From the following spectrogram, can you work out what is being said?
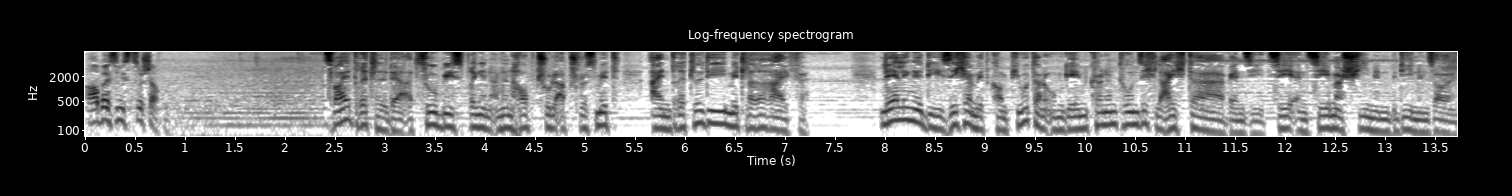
aber sie ist zu schaffen. Zwei Drittel der Azubis bringen einen Hauptschulabschluss mit, ein Drittel die mittlere Reife. Lehrlinge, die sicher mit Computern umgehen können, tun sich leichter, wenn sie CNC-Maschinen bedienen sollen.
